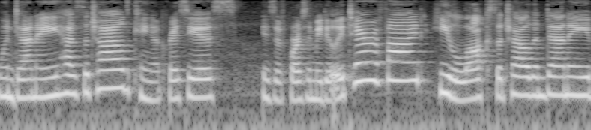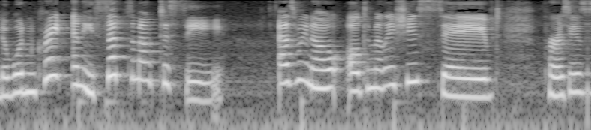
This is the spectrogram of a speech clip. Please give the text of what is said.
When Danae has the child, King Acrisius is of course immediately terrified. He locks the child in Danae in a wooden crate and he sets him out to sea. As we know, ultimately she's saved. Perseus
